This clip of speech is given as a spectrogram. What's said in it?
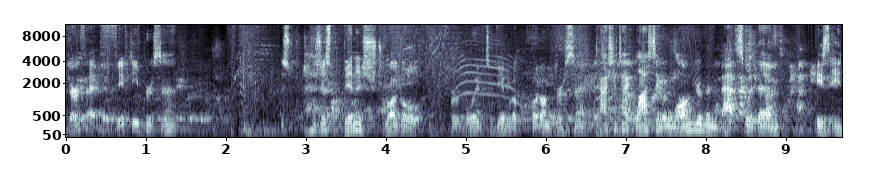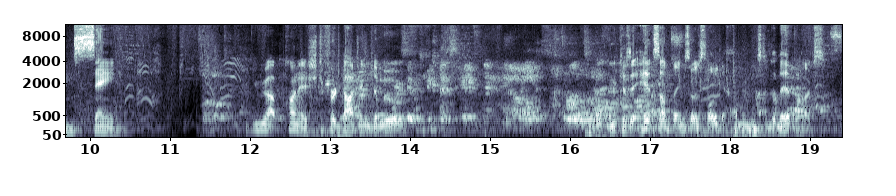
Gherf at 50%. This has just been a struggle for Loid to be able to put on percent. Dash attack lasting longer than bats within is insane. You got punished for dodging the move. Because it hit something, so it slowed down and extended the hitbox.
